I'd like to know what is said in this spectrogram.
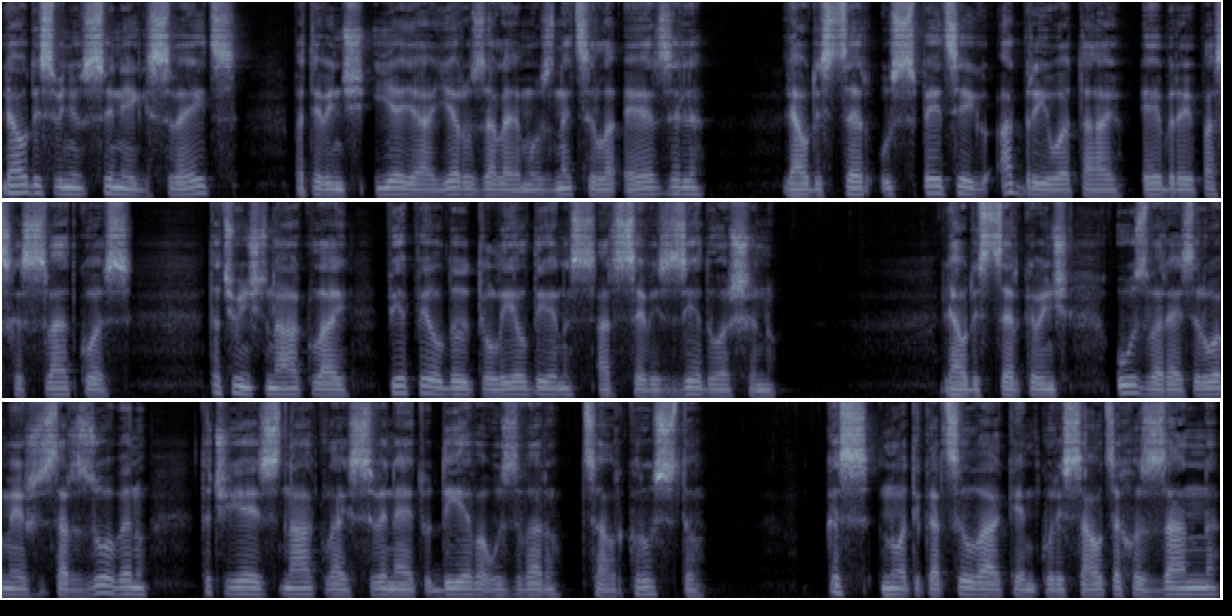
ļaudis viņu svinīgi sveic, pat ja viņš iejā Jeruzalému uz necila ērzeļa, ļaudis cer uz spēcīgu atbrīvotāju ebreju paskas svētkos, taču viņš nāk, lai piepildītu lieldienas ar sevis ziedošanu. Ļaudis cer, ka viņš uzvarēs romiešus ar zobenu, taču Jēzus nāk, lai svinētu dieva uzvaru caur krustu kas notika ar cilvēkiem, kuri sauca Hozanna,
